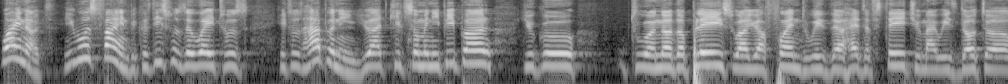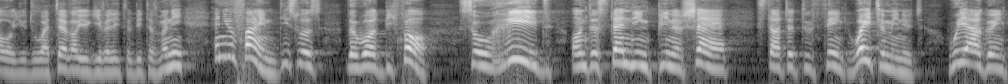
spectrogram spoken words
Why not? He was fine because this was the way it was, it was happening. You had killed so many people, you go to another place where you are friends with the head of state, you marry his daughter, or you do whatever, you give a little bit of money, and you're fine. This was the world before. So Reed, understanding Pinochet, started to think, wait a minute, we are going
